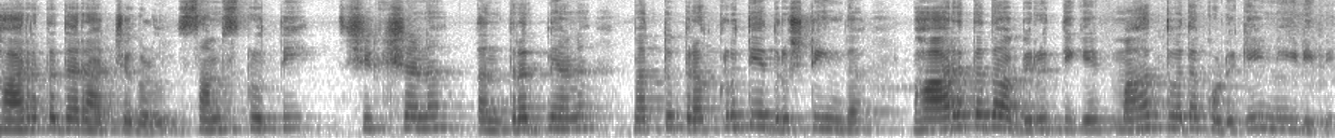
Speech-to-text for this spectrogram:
ಭಾರತದ ರಾಜ್ಯಗಳು ಸಂಸ್ಕೃತಿ ಶಿಕ್ಷಣ ತಂತ್ರಜ್ಞಾನ ಮತ್ತು ಪ್ರಕೃತಿಯ ದೃಷ್ಟಿಯಿಂದ ಭಾರತದ ಅಭಿವೃದ್ಧಿಗೆ ಮಹತ್ವದ ಕೊಡುಗೆ ನೀಡಿವೆ.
